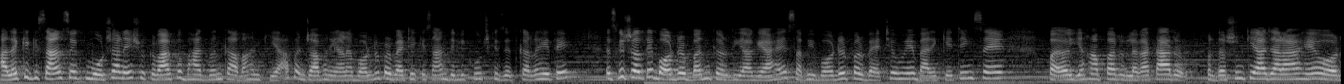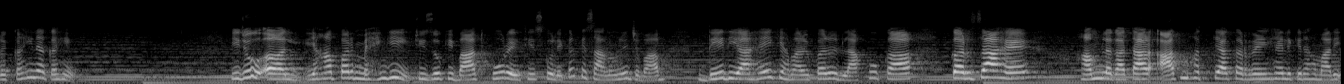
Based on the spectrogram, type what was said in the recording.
हालाँकि किसान संयुक्त मोर्चा ने शुक्रवार को भारत बंद का आह्वान किया। पंजाब हरियाणा बॉर्डर पर बैठे किसान दिल्ली कूच की जिद कर रहे थे। इसके चलते बॉर्डर बंद कर दिया गया है। सभी बॉर्डर पर बैठे हुए बैरिकेटिंग से यहाँ पर लगातार प्रदर्शन किया जा रहा है और कहीं ना कहीं ये जो यहाँ पर महँगी चीज़ों की बात हो रही थी, इसको लेकर किसानों ने जवाब दे दिया है कि हमारे ऊपर लाखों का कर्जा है, हम लगातार आत्महत्या कर रहे हैं, लेकिन हमारी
